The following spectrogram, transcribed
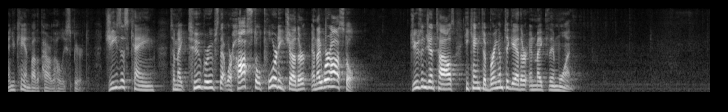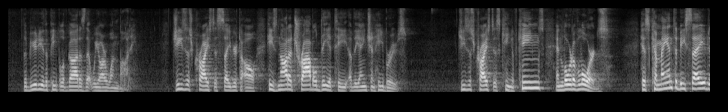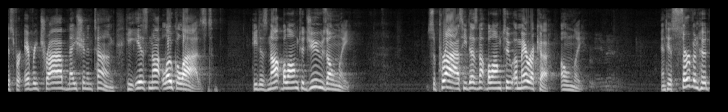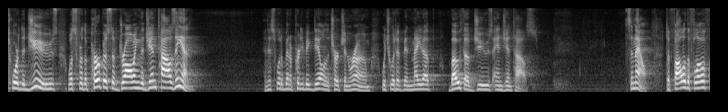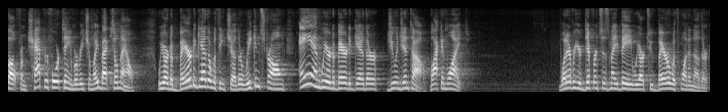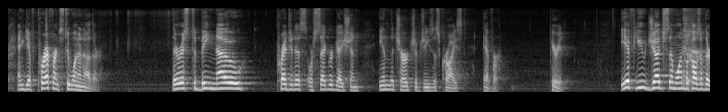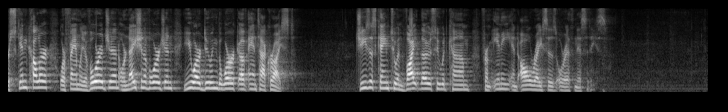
And you can by the power of the Holy Spirit. Jesus came to make two groups that were hostile toward each other, and they were hostile Jews and Gentiles. He came to bring them together and make them one. The beauty of the people of God is that we are one body. Jesus Christ is Savior to all. He's not a tribal deity of the ancient Hebrews. Jesus Christ is King of kings and Lord of lords. His command to be saved is for every tribe, nation, and tongue. He is not localized. He does not belong to Jews only. Surprise, he does not belong to America only and his servanthood toward the Jews was for the purpose of drawing the Gentiles in. And this would have been a pretty big deal in the church in Rome, which would have been made up both of Jews and Gentiles. So now, to follow the flow of thought from chapter 14, we're reaching way back till now. We are to bear together with each other, weak and strong, and we are to bear together Jew and Gentile, black and white. Whatever your differences may be, we are to bear with one another and give preference to one another. There is to be no prejudice or segregation in the church of Jesus Christ ever. Period. If you judge someone because of their skin color or family of origin or nation of origin, you are doing the work of Antichrist. Jesus came to invite those who would come from any and all races or ethnicities.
